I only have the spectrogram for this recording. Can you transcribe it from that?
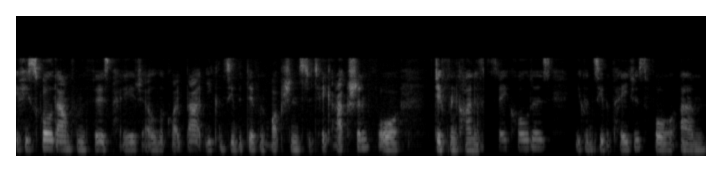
If you scroll down from the first page, it'll look like that. You can see the different options to take action for different kind of stakeholders. You can see the pages for um,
